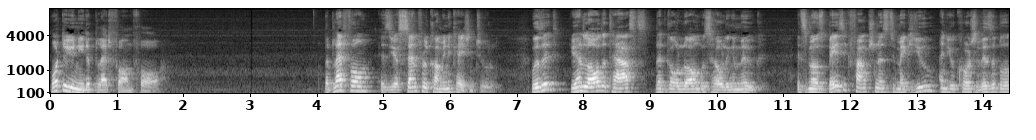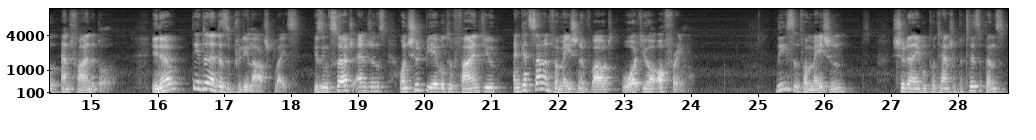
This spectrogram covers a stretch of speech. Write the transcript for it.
What do you need a platform for? The platform is your central communication tool. With it, you handle all the tasks that go along with holding a MOOC. Its most basic function is to make you and your course visible and findable. You know, the internet is a pretty large place. Using search engines, one should be able to find you and get some information about what you are offering. These information should enable potential participants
